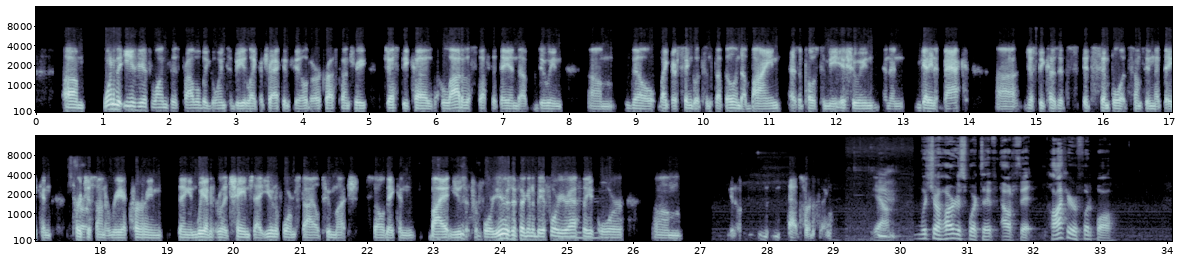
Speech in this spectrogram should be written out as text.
um, one of the easiest ones is probably going to be like a track and field or a cross country, just because a lot of the stuff that they end up doing um, they'll like their singlets and stuff they'll end up buying as opposed to me issuing and then getting it back uh, just because it's it's simple it's something that they can purchase sure. on a reoccurring thing and we haven't really changed that uniform style too much so they can buy it and use it for four years if they're going to be a four year athlete mm-hmm. or um, you know that sort of thing yeah mm. what's your hardest sport to outfit hockey or football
